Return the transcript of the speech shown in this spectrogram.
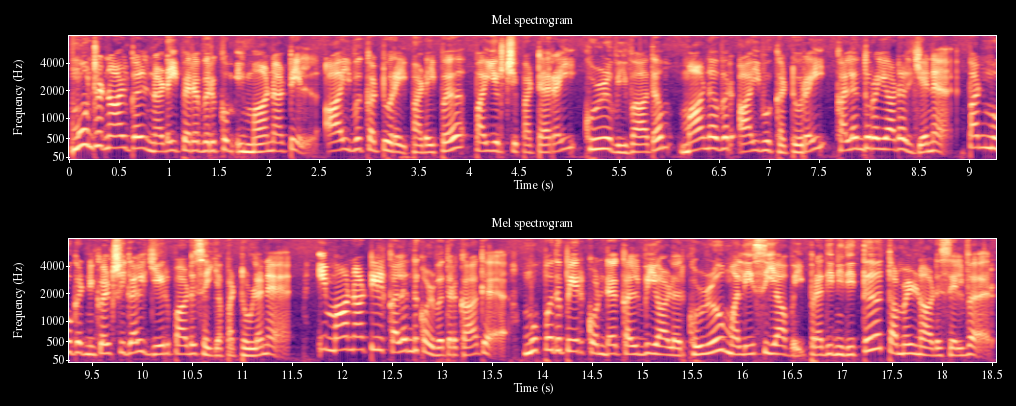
மூன்று நாள்கள் நடைபெறவிருக்கும் இம்மாநாட்டில் ஆய்வு கட்டுரை படைப்பு பயிற்சி பட்டறை குழு விவாதம் மாணவர் ஆய்வு கட்டுரை கலந்துரையாடல் என பன்முக நிகழ்ச்சிகள் ஏற்பாடு செய்யப்பட்டுள்ளன. இம்மாநாட்டில் கலந்து கொள்வதற்காக முப்பது பேர் கொண்ட கல்வியாளர் குழு மலேசியாவை பிரதிநிதித்து தமிழ்நாடு செல்வர்.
